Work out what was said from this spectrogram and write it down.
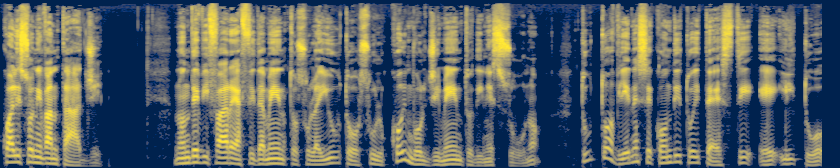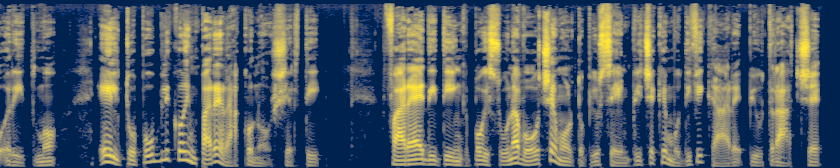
Quali sono i vantaggi? Non devi fare affidamento sull'aiuto o sul coinvolgimento di nessuno, tutto avviene secondo i tuoi testi e il tuo ritmo e il tuo pubblico imparerà a conoscerti. Fare editing poi su una voce è molto più semplice che modificare più tracce.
